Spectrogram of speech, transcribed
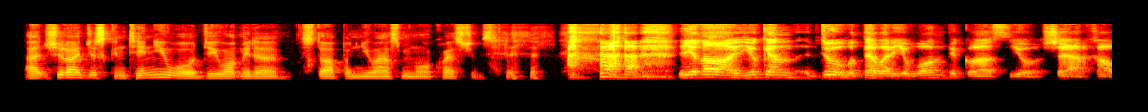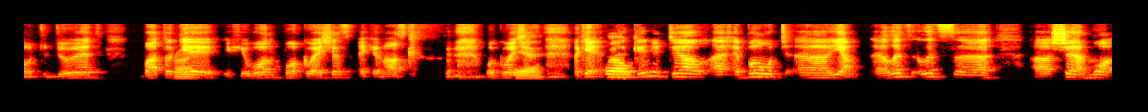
Uh, should I just continue, or do you want me to stop and you ask me more questions? you know, you can do whatever you want because you share how to do it. But okay, right. if you want more questions, I can ask more questions. Yeah. Okay, well, can you tell uh, about? Uh, yeah, uh, let's let's share more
